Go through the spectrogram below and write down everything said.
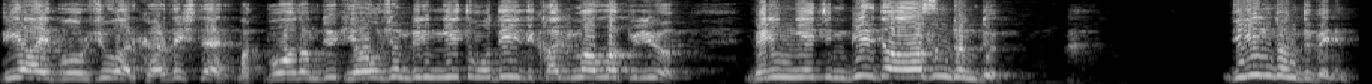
Bir ay borcu var kardeşler. Bak bu adam diyor ki ya hocam benim niyetim o değildi. Kalbimi Allah biliyor. Benim niyetim bir de ağzım döndü. Dilim döndü benim.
